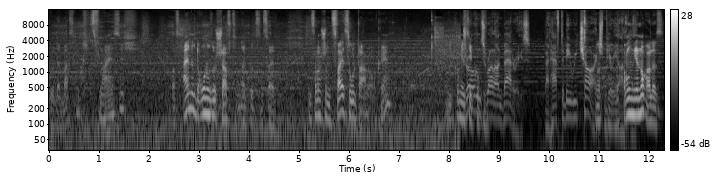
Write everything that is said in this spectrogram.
So, der bastelt jetzt fleißig. Was eine Drohne so schafft in einer kurzen Zeit. Jetzt haben wir schon zwei Soul-Tage, okay? Die kommen jetzt hier gucken. that have to be recharged periodically. Brauchen hier noch alles.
